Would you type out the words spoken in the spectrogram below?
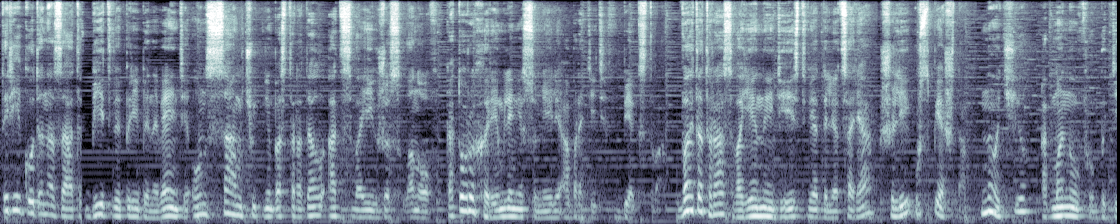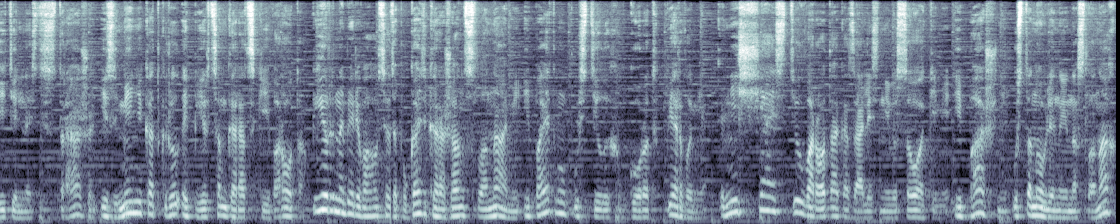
три года назад в битве при Беневенте он сам чуть не пострадал от своих же слонов, которых римляне сумели обратить в бегство. В этот раз военные действия для царя шли успешно. Ночью, обманув бдительность стражи, изменник открыл эпирцам городские ворота. Пир намеревался запугать горожан слонами и поэтому пустил их в город первыми. К несчастью, ворота оказались невысокими, и башни, установленные на слонах,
